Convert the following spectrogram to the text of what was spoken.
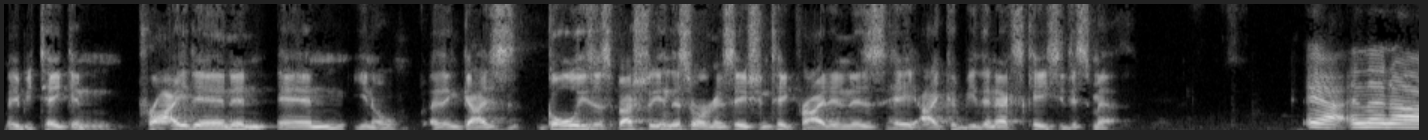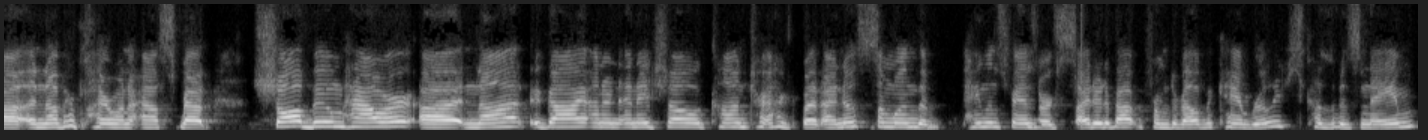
maybe taken pride in and and you know i think guys goalies especially in this organization take pride in is hey i could be the next casey DeSmith yeah, and then uh, another player I want to ask about Shaw Boomhower, uh, not a guy on an NHL contract, but I know someone that Penguins fans are excited about from development camp, really just because of his name.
